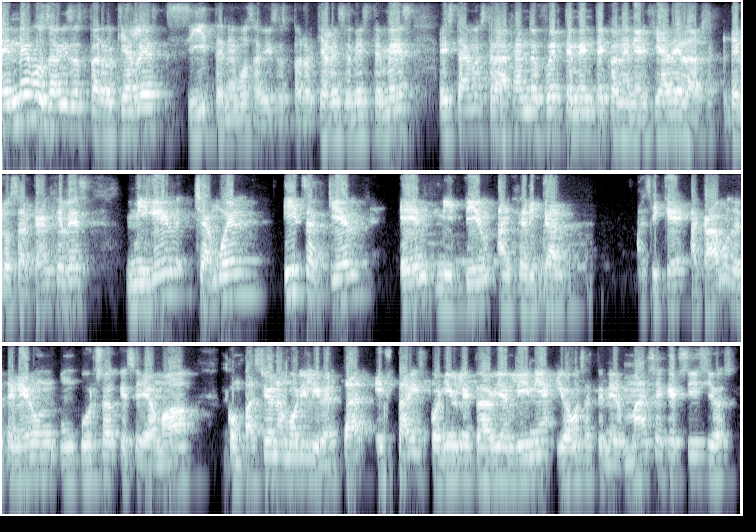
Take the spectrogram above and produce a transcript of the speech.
Tenemos avisos parroquiales, sí tenemos avisos parroquiales en este mes. Estamos trabajando fuertemente con la energía de, las, de los arcángeles Miguel, Chamuel y Zadkiel en mi team angelical. Así que acabamos de tener un, un, curso que se llamó Compasión, Amor y Libertad. Está disponible todavía en línea y vamos a tener más ejercicios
